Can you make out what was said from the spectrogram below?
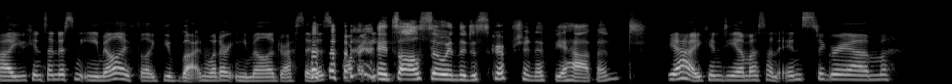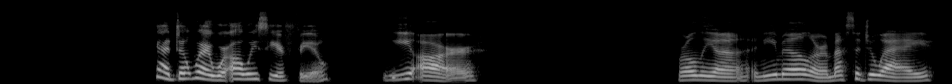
Uh, you can send us an email. I feel like you've gotten what our email address is it's also in the description if you haven't. Yeah, you can DM us on Instagram. Yeah, don't worry. We're always here for you. we are. We're only a, an email or a message away.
